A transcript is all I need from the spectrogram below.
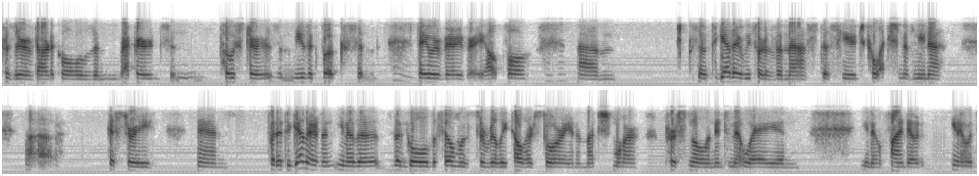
preserved articles and records and posters and music books, and they were very very helpful. Um, so together we sort of amassed this huge collection of Nina uh, history and put it together. And then, you know, the the goal of the film was to really tell her story in a much more personal and intimate way, and you know, find out. You know, it's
